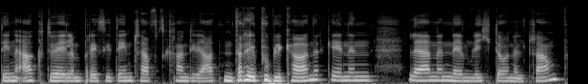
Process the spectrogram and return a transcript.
den aktuellen Präsidentschaftskandidaten der Republikaner kennenlernen, nämlich Donald Trump.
